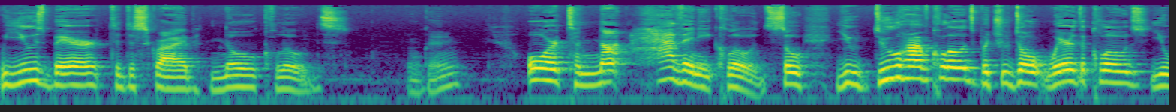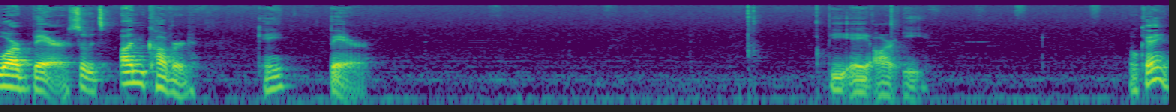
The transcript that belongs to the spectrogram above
We use bare to describe no clothes, okay? Or to not have any clothes. So you do have clothes, but you don't wear the clothes, you are bare. So it's uncovered. Okay, bare. B A R E. Okay,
